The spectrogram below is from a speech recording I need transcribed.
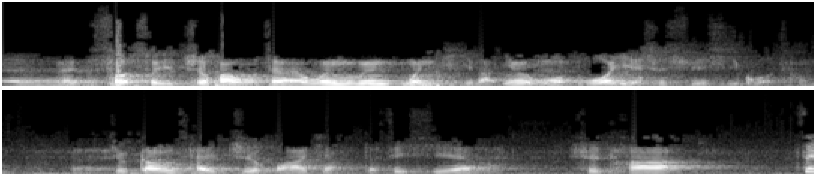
呃，所所以志华，我再来问问问题了，因为我我也是学习过程，就刚才志华讲的这些啊。是他这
